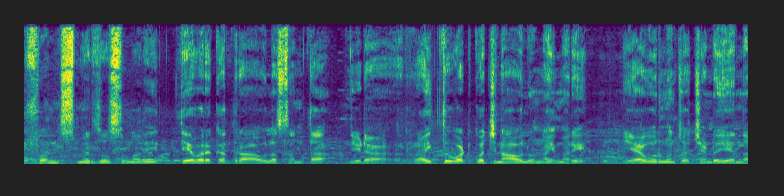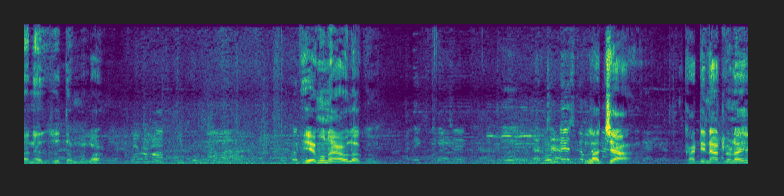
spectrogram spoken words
ఫ్రెండ్స్ మీరు చూస్తున్నది దేవరకద్ర ఆవుల సంత. ఈడ రైతు పట్టుకొచ్చిన ఆవులు ఉన్నాయి మరి. ఏ ఊరు నుంచి వచ్చిండు ఏందో అనేది చూద్దాం మళ్ళా. ఏమున్నాయి ఆవులకు? లచ్చ. కట్టినట్లున్నాయి?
